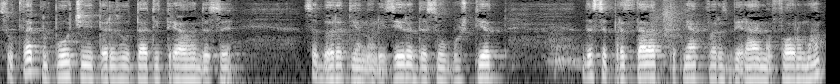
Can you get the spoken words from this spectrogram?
Съответно, получените резултати трябва да се съберат и анализират, да се обощят, да се представят под някаква разбираема форма,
